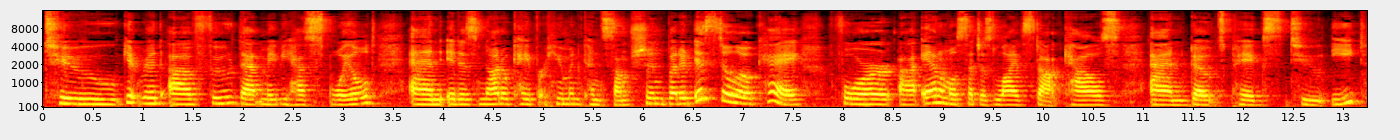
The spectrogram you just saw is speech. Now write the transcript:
to get rid of food that maybe has spoiled and it is not okay for human consumption, but it is still okay for uh, animals such as livestock, cows, and goats, pigs to eat.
